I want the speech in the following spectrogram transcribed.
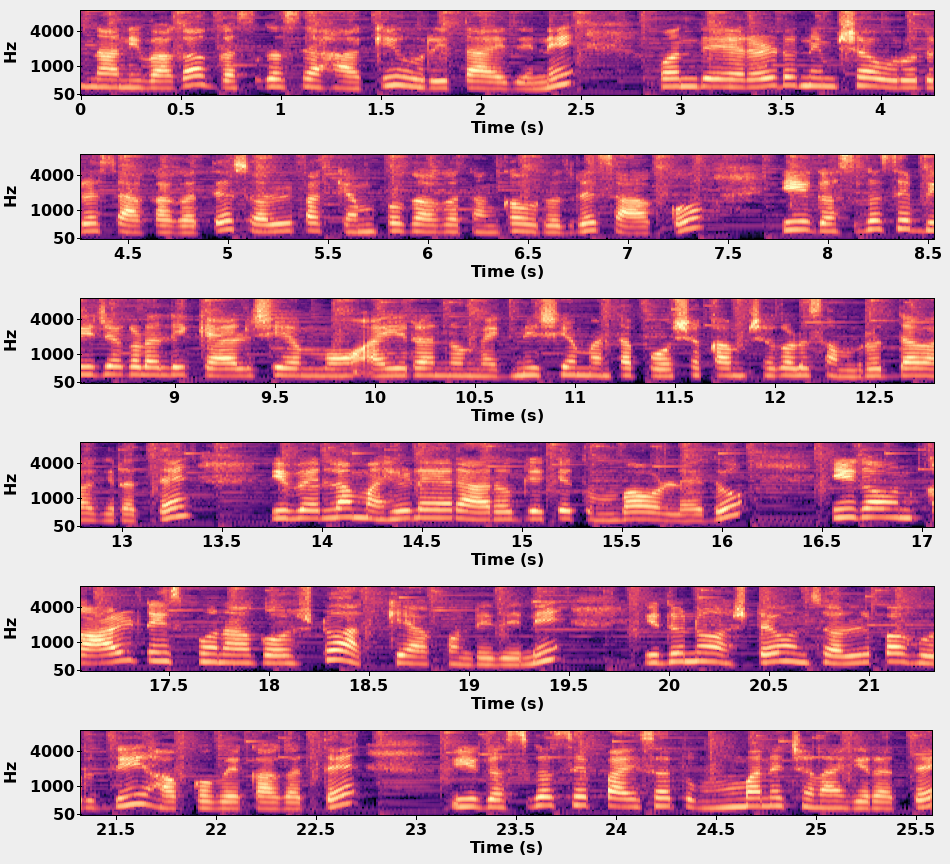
ನಾನಿವಾಗ ಗಸಗಸೆ ಹಾಕಿ ಹುರಿತಾ ಇದ್ದೀನಿ. ಒಂದು ಎರಡು ನಿಮಿಷ ಹುರಿದ್ರೆ ಸಾಕಾಗತ್ತೆ. ಸ್ವಲ್ಪ ಕೆಂಪಗಾಗೋ ತನಕ ಹುರಿದ್ರೆ ಸಾಕು. ಈ ಗಸಗಸೆ ಬೀಜಗಳಲ್ಲಿ ಕ್ಯಾಲ್ಶಿಯಮ್ಮು ಐರನ್ನು ಮೆಗ್ನೀಷಿಯಮ್ ಅಂತ ಪೋಷಕಾಂಶಗಳು ಸಮೃದ್ಧವಾಗಿರುತ್ತೆ. ಇವೆಲ್ಲ ಮಹಿಳೆಯರ ಆರೋಗ್ಯಕ್ಕೆ ತುಂಬ ಒಳ್ಳೆಯದು ಈಗ ಒಂದು ಕಾಲು ಟೀ ಸ್ಪೂನ್ ಆಗೋಷ್ಟು ಅಕ್ಕಿ ಹಾಕ್ಕೊಂಡಿದ್ದೀನಿ ಇದನ್ನು ಅಷ್ಟೇ ಒಂದು ಸ್ವಲ್ಪ ಹುರಿದು ಹಾಕ್ಕೋಬೇಕಾಗತ್ತೆ. ಈ ಗಸಗಸೆ ಪಾಯಸ ತುಂಬಾ ಚೆನ್ನಾಗಿರತ್ತೆ.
